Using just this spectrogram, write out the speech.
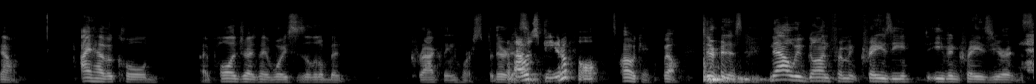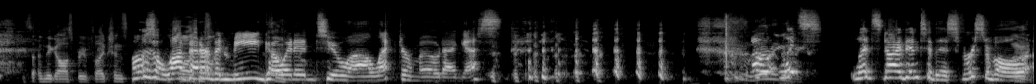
Now, I have a cold. I apologize. My voice is a little bit crackly hoarse, but there it is. That was beautiful. Okay, well, there it is. Now we've gone from crazy to even crazier at the- in the gospel reflections. That was a lot better than me going into uh, lector mode, I guess. Well, let's let's dive into this. First of all, All right.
